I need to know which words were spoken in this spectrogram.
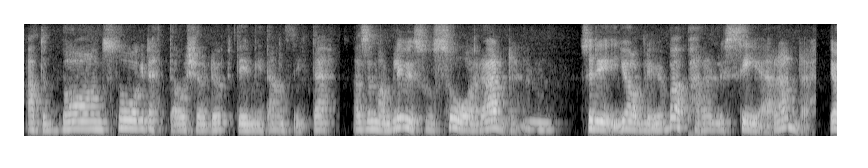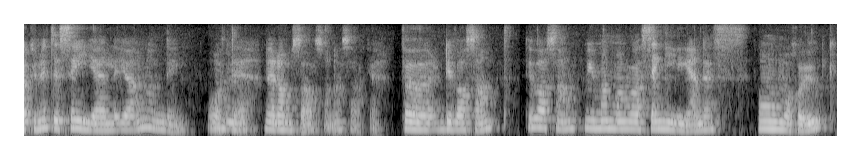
Att barn såg detta och körde upp det i mitt ansikte. Alltså man blev ju så sårad. Mm. Så det, jag blev ju bara paralyserad. Jag kunde inte säga eller göra någonting åt Mm. det när de sa sådana saker. För det var sant. Det var sant. Min mamma var sängliggandes och hon var sjuk.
